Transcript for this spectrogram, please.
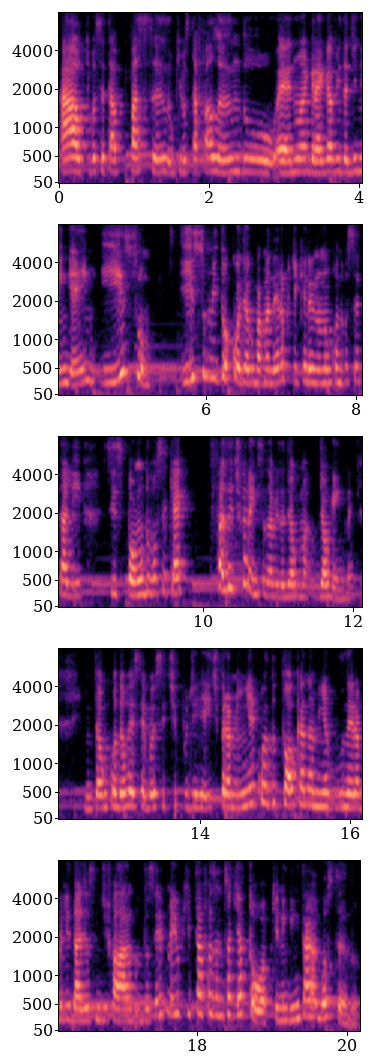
ah, o que você tá passando, o que você tá falando é, não agrega a vida de ninguém. E isso, isso me tocou de alguma maneira, porque querendo ou não, quando você tá ali se expondo, você quer fazer diferença na vida de, alguma, de alguém, né? Então, quando eu recebo esse tipo de hate, para mim é quando toca na minha vulnerabilidade, assim, de falar, você meio que tá fazendo isso aqui à toa, porque ninguém tá gostando.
